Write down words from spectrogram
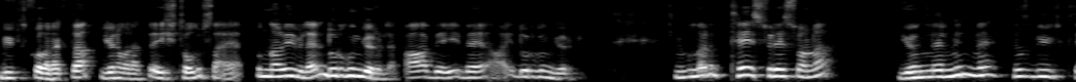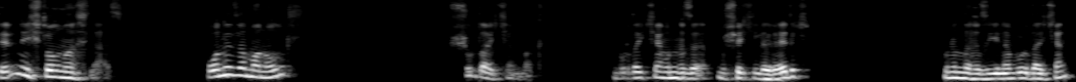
Büyüklük olarak da yön olarak da eşit olursa eğer bunlar birbirlerini durgun görürler. A B'yi B A'yı durgun görür. Şimdi bunların t süre sonra yönlerinin ve hız büyüklüklerinin eşit olması lazım. O ne zaman olur? Şuradayken bak. Buradayken bunun hızı bu şekilde V'dir. Bunun da hızı yine buradayken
